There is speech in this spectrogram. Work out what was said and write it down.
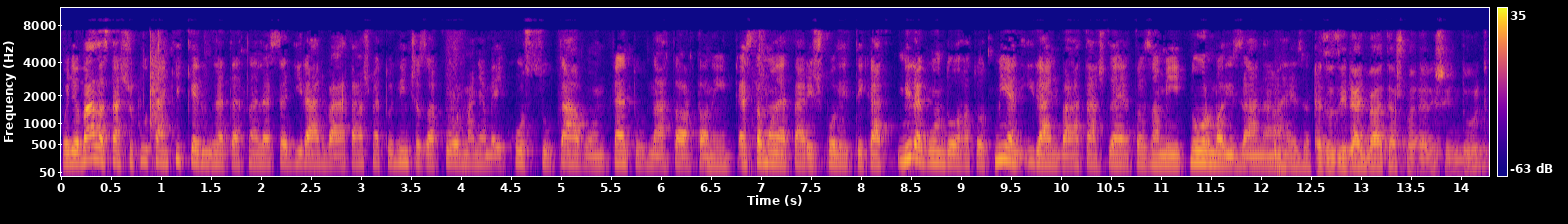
hogy a választások után kikerülhetetlen lesz egy irányváltás, mert hogy nincs az a kormány, amelyik hosszú távon fent tudná tartani ezt a monetáris politikát. Mire gondolhatott, milyen irányváltás lehet az, ami normalizálná a helyzetet? Ez az irányváltás már el is indult.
